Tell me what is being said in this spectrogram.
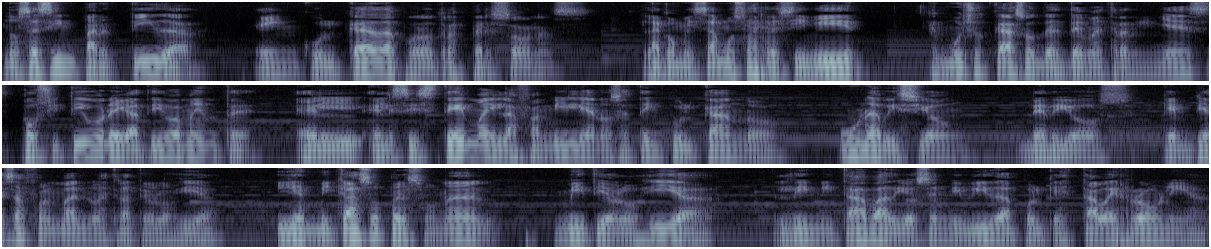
nos es impartida e inculcada por otras personas. La comenzamos a recibir en muchos casos desde nuestra niñez, positivo o negativamente. El, el sistema y la familia nos está inculcando una visión de Dios que empieza a formar nuestra teología. Y en mi caso personal, mi teología limitaba a Dios en mi vida porque estaba errónea.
